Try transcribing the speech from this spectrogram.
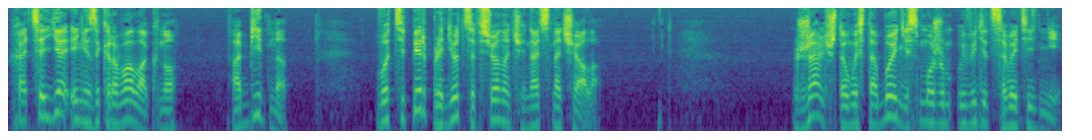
Хотя я и не закрывал окно. Обидно. Вот теперь придется все начинать сначала. Жаль, что мы с тобой не сможем увидеться в эти дни.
